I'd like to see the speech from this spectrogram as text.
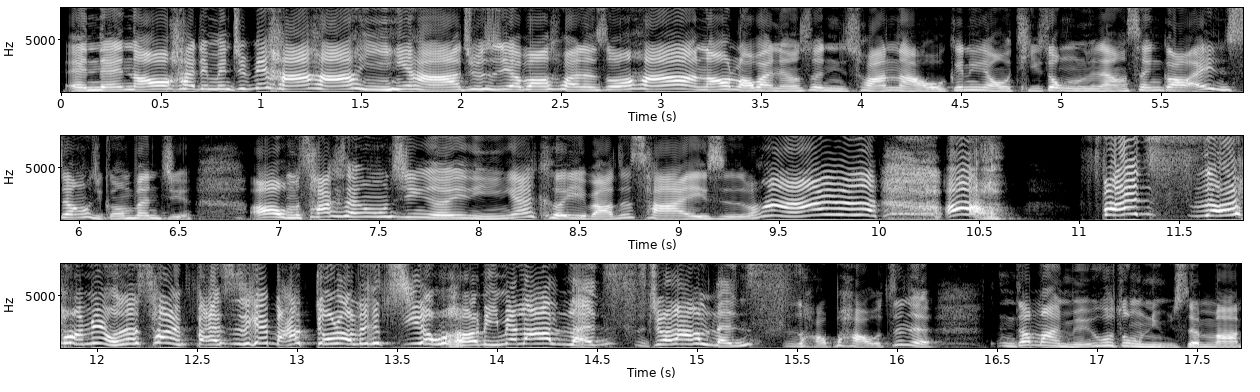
哎，然后他那边这边哈哈嘻哈，就是要不要穿的时候哈，然后老板娘说你穿啦，我跟你讲，我体重我们俩身高，哎，你身高几公分几？啊，我们差三公斤而已，你应该可以吧？这差一次，啊哦！烦死！在旁边，我在超级烦死，可以把它丢到那个鸡笼盒里面，让它冷死，就让它冷死，好不好？我真的，你知道吗？你们遇过这种女生吗？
